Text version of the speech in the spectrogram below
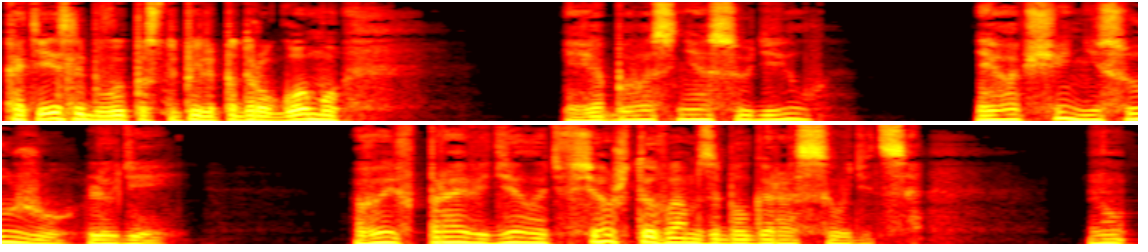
хотя если бы вы поступили по-другому, я бы вас не осудил. Я вообще не сужу людей. Вы вправе делать все, что вам заблагорассудится. Ну,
